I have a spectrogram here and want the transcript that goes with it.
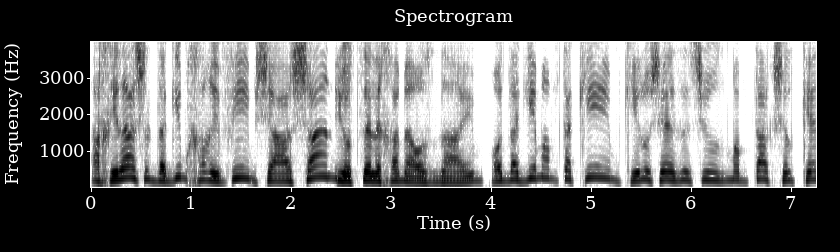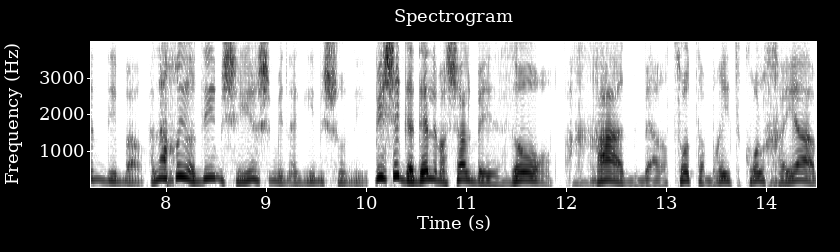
אכילה של דגים חריפים שהעשן יוצא לך מהאוזניים, או דגים ממתקים, כאילו שאיזשהו ממתק של קנדי בר. אנחנו יודעים שיש מנהגים שונים. מי שגדל למשל באזור אחד בארצות הברית כל חייו,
